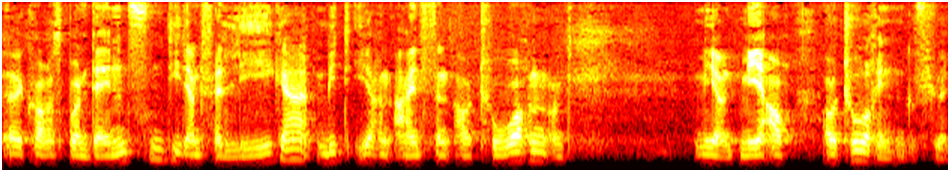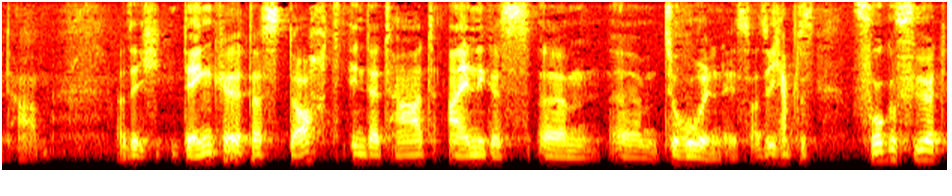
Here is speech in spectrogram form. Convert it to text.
äh, Korrespondenzen, die dann Verleger mit ihren einzelnen Autoren und mehr und mehr auch Autorinnen geführt haben. Also ich denke, dass dort in der Tat einiges ähm, ähm, zu holen ist. Also ich habe das vorgeführt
